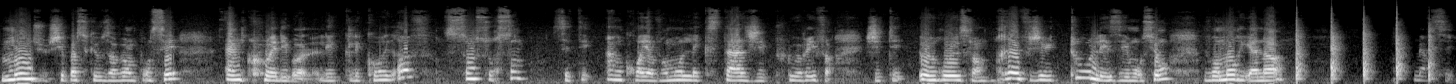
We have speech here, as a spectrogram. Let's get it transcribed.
Mon dieu, je sais pas ce que vous avez en pensé. Incredible. Les, les chorégraphes 100 sur 100 c'était incroyable, vraiment l'extase, j'ai pleuré, enfin, j'étais heureuse, enfin, bref, j'ai eu toutes les émotions. Vraiment, Rihanna, merci.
